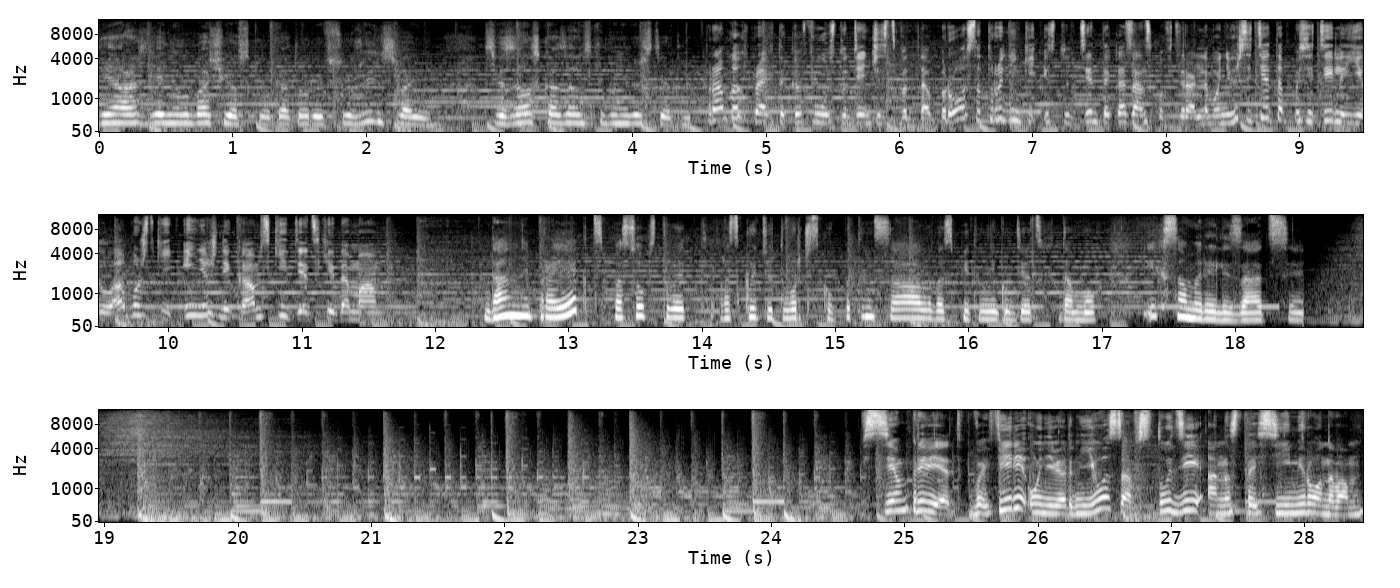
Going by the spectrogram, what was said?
дня рождения Лобачевского, который всю жизнь свою связал с Казанским университетом. В рамках проекта КФУ «Студенчество добро» сотрудники и студенты Казанского федерального университета посетили Елабужские и Нижнекамские детские дома. Данный проект способствует раскрытию творческого потенциала воспитанников детских домов, их самореализации. Всем привет! В эфире «Универ а в студии Анастасии Миронова.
